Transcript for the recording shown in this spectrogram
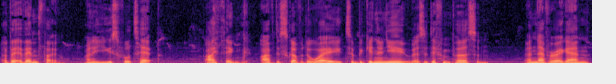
a bit of info and a useful tip. I think I've discovered a way to begin anew as a different person and never again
